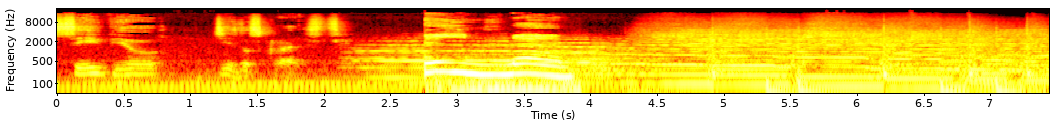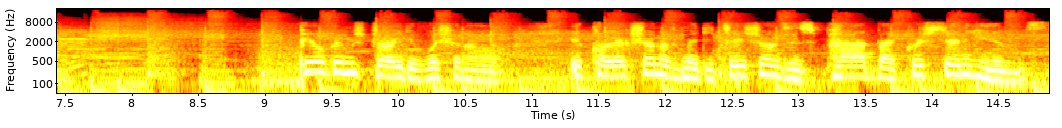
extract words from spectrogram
Savior, Jesus Christ. Amen. Pilgrim's Joy Devotional, a collection of meditations inspired by Christian hymns,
